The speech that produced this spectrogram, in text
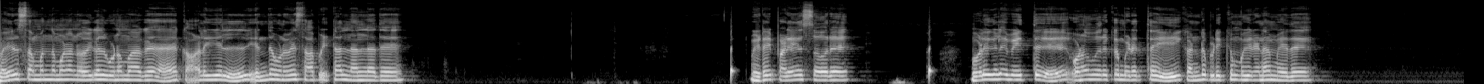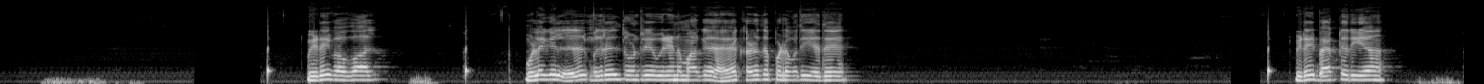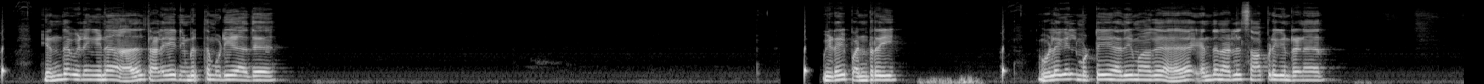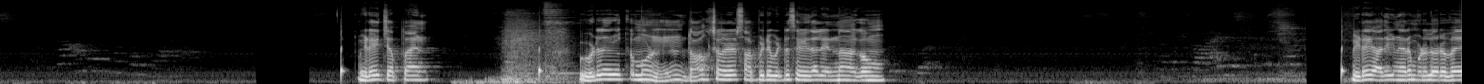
வயிறு சம்பந்தமான நோய்கள் குணமாக காலையில் எந்த உணவை சாப்பிட்டால் நல்லது? விடை பழைய சோறு. ஒளிகளை வைத்து உணவு இருக்கும் இடத்தை கண்டுபிடிக்கும் உயிரினம் எது? விடை வௌவால். உலகில் முதலில் தோன்றிய உயிரினமாக கருதப்படுவது எது? விடை பாக்டீரியா. எந்த விலங்கினால் தலையை நிமிர்த்த முடியாது? விடை பன்றி. உலகில் முட்டையை அதிகமாக எந்த நாட்டில் சாப்பிடுகின்றனர்? விடை ஜப்பான். விடுதலுக்கு முன் டாக் சாக்லேட் சாப்பிட்டு விட்டு செய்தால் என்ன ஆகும்? விடை அதிக நேரம் உடலுறவு.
